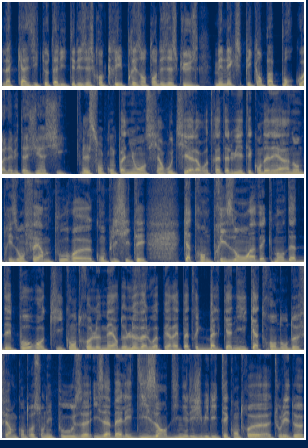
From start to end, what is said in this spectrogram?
la quasi-totalité des escroqueries, présentant des excuses, mais n'expliquant pas pourquoi elle avait agi ainsi. Et son compagnon, ancien routier à la retraite, a lui été condamné à un an de prison ferme pour euh, complicité. Quatre ans de prison avec mandat de dépôt requis contre le maire de Levallois-Perret, Patrick Balkany. Quatre ans dont deux fermes contre son épouse Isabelle et dix ans d'inéligibilité contre euh, tous les deux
